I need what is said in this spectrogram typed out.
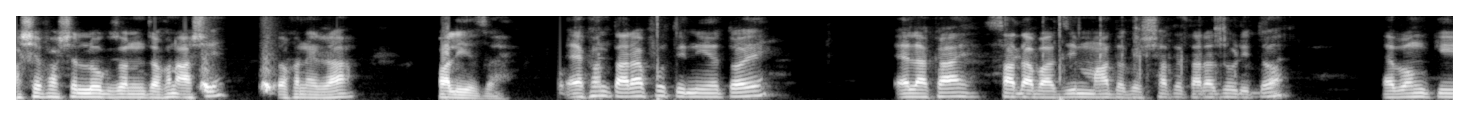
আশেপাশের লোকজন যখন আসে, তখন এরা পালিয়ে যায়। এখন তারা প্রতিনিয়ত এলাকায় সাদাবাজি, মাদকের সাথে তারা জড়িত এবং কি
